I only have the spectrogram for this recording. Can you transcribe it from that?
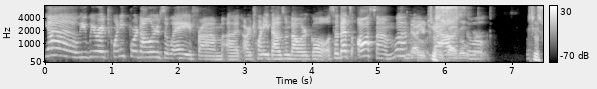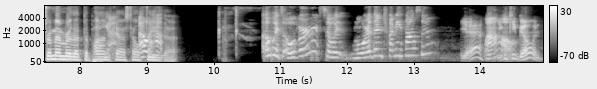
yeah, we, we were twenty four dollars away from uh, our twenty thousand dollar goal. So that's awesome. Woo. Now you're Just- twenty five so- over. Just remember that the podcast helped Oh, do how- that. Oh, it's over. So it more than twenty thousand. Yeah, you Wow. can keep going.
